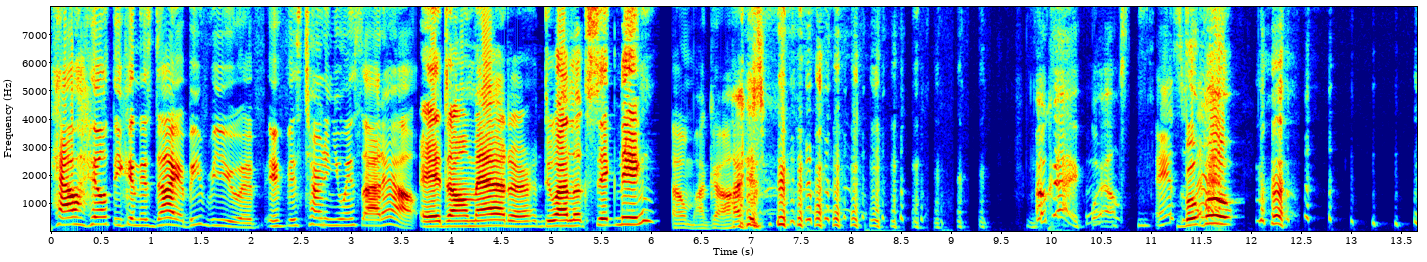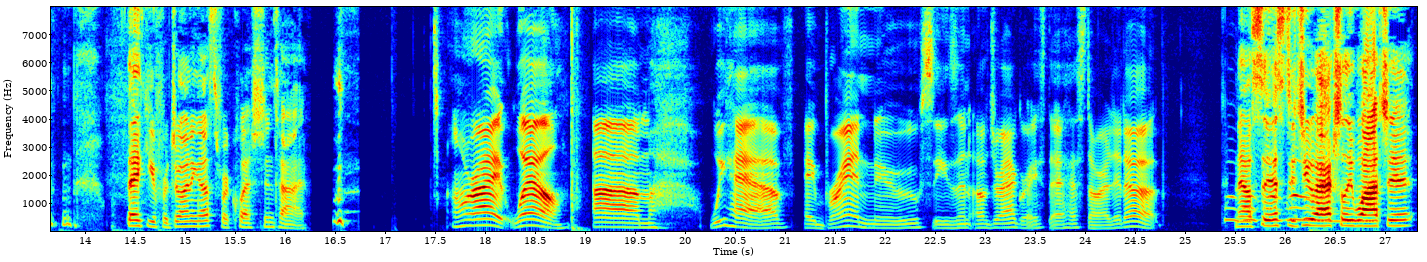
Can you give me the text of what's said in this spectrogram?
how healthy can this diet be for you if if it's turning you inside out? it don't matter. Do I look sickening? Oh my god. okay. Well, answer boop that. boop. Thank you for joining us for question time. All right. Well, um, we have a brand new season of Drag Race that has started up. Now, sis, did you actually watch it?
